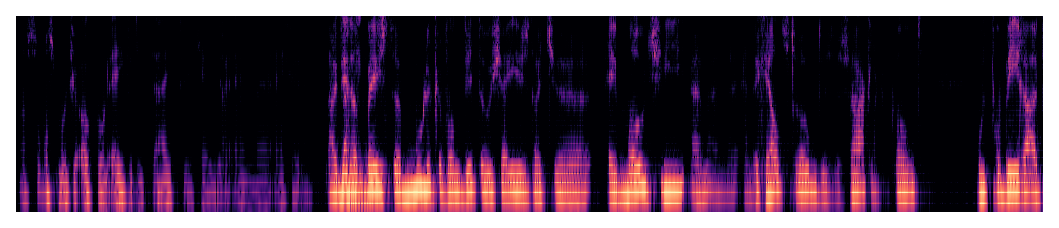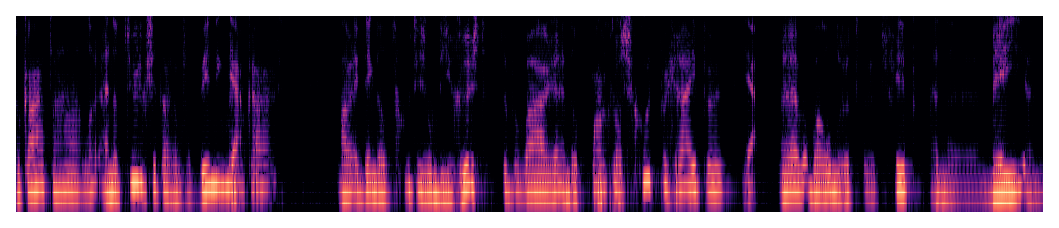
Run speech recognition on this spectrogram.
Maar soms moet je ook gewoon even die tijd eh, geven Ja. en, eh, en gunnen. Nou, ik denk dat het meeste moeilijke van dit dossier is dat je emotie en, en, en de geldstroom, dus de zakelijke kant, moet proberen uit elkaar te halen. En natuurlijk zit daar een verbinding met Ja. elkaar. Maar ik denk dat het goed is om die rust te bewaren en dat partners goed begrijpen, Ja. waaronder het, het VIP en MEE en,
